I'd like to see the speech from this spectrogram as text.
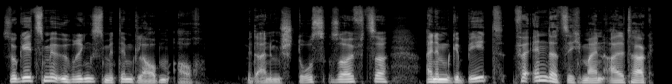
So geht's mir übrigens mit dem Glauben auch. Mit einem Stoßseufzer, einem Gebet verändert sich mein Alltag,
